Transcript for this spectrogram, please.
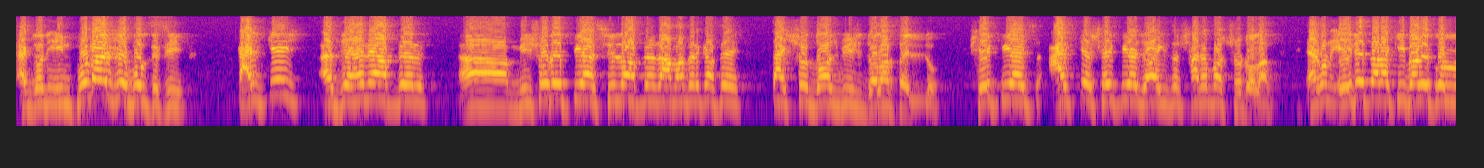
একজন ইম্পোর্টার হিসেবে বলতেছি কালকেই যেখানে আপনার আহ, মিশরে পেঁয়াজ ছিল আপনার আমাদের কাছে চারশো দশ বিশ ডলার চাইলো। সেই পেঁয়াজ, আজকে সেই পেঁয়াজ হয়ে গেছে সাড়ে পাঁচশো ডলার। এখন এটা তারা কীভাবে করল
